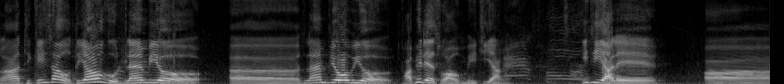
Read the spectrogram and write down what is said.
ငါဒီကိစ္စကိုတရားကိုလှမ်းပြီးတော့အာလှမ်းပြောပြီးတော့ဘာဖြစ်လဲဆိုတာကိုမေးကြည့်ရမယ် Asshole. အီတီကလည်းအာ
